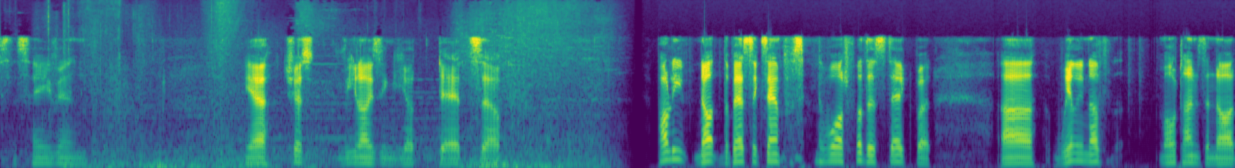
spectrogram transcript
Base this haven. Yeah, just realizing you're dead, so. Probably not the best examples in the world for this deck, but uh, weirdly enough, more times than not,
